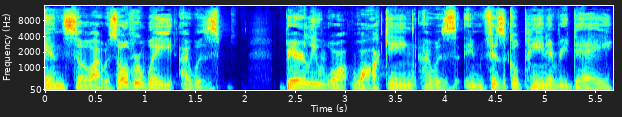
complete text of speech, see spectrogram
And so I was overweight. I was barely wa- walking. I was in physical pain every day.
